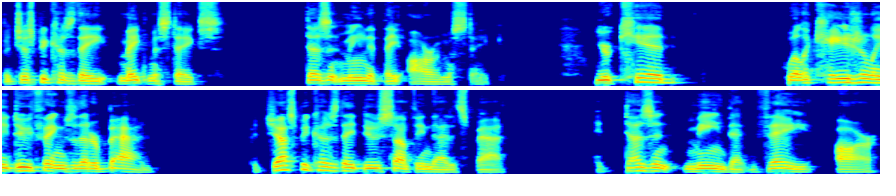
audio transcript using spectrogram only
but just because they make mistakes doesn't mean that they are a mistake. Your kid will occasionally do things that are bad, but just because they do something that is bad, it doesn't mean that they are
